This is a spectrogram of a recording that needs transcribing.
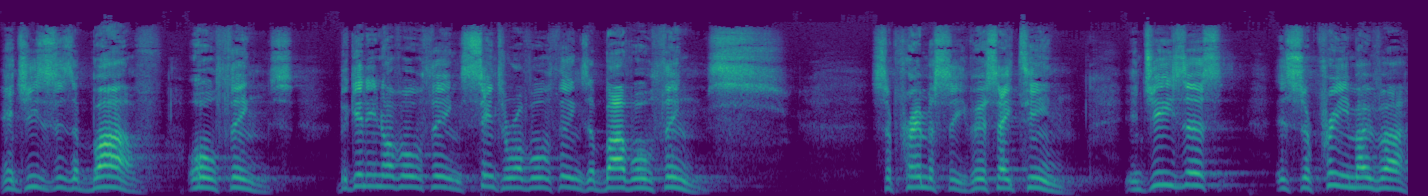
and Jesus is above all things, beginning of all things, center of all things, above all things. Supremacy, verse 18. And Jesus is supreme over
